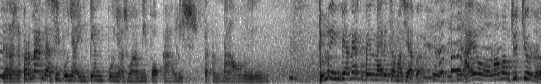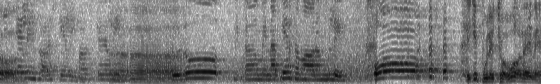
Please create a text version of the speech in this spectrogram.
Jarang pernah nggak sih punya impian punya suami vokalis terkenal gitu? Dulu impiannya kepengen married sama siapa? Jujur, jujur. Ayo ngomong jujur dong. Scaling soalnya scaling. Oh, scaling. Ah. Dulu eh, minatnya sama orang bule. Oh, iki bule Jawa lah ini.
